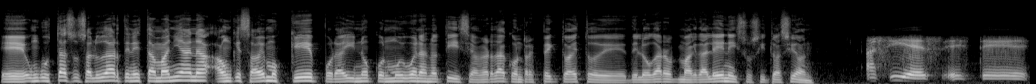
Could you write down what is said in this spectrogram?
Eh, un gustazo saludarte en esta mañana, aunque sabemos que por ahí no con muy buenas noticias, ¿verdad? Con respecto a esto de, del hogar Magdalena y su situación. Así es, este,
